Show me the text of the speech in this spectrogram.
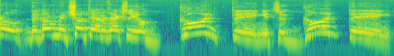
No. The government shutdown is actually a good thing. It's a good thing.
